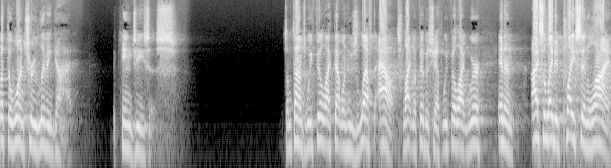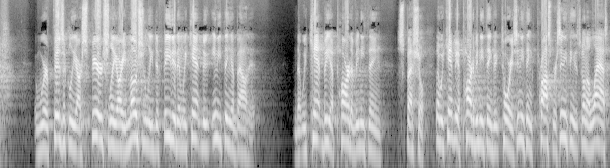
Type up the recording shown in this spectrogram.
but the one true living God the King Jesus. Sometimes we feel like that one who's left out, like Mephibosheth. We feel like we're in an isolated place in life. We're physically or spiritually or emotionally defeated and we can't do anything about it. That we can't be a part of anything special. That we can't be a part of anything victorious, anything prosperous, anything that's going to last,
